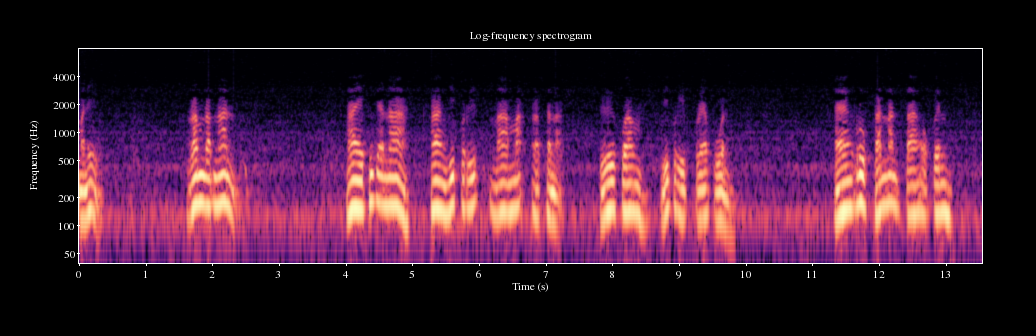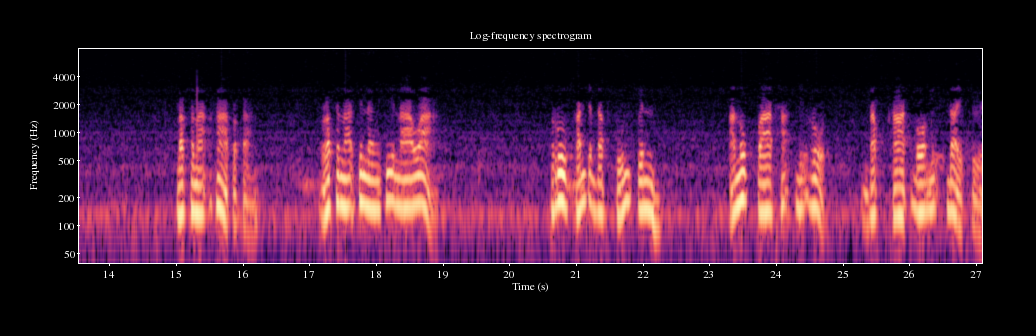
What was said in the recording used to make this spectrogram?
มานี้ลำดับนั้นให้พิจารณาข้างวิปริตนามลักษณะ คือความวิปริตแปรปรวน แห่งรูปขันนั้นต่างออกเป็น ลักษณะห้าประการ ลักษณะที่หนึ่งที่นาว่า รูปขันจะดับสูญเป็น อนุปาทนิโรธ ดับขาดบอมิได้เกิด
